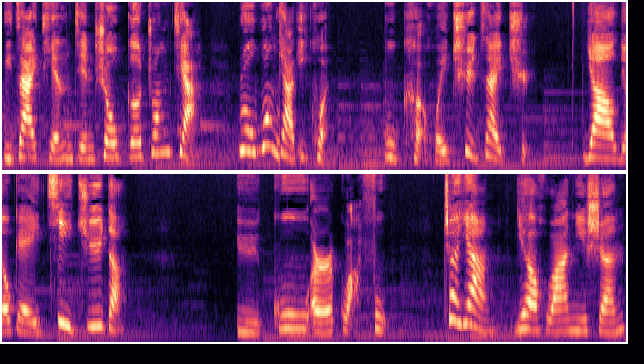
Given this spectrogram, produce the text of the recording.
你在田间收割庄稼，若忘下一捆，不可回去再取，要留给寄居的与孤儿寡妇。这样，耶和华你神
